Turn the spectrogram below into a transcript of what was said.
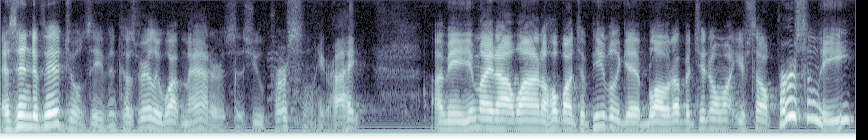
as individuals, even, because really what matters is you personally, right? I mean, you might not want a whole bunch of people to get blown up, but you don't want yourself personally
